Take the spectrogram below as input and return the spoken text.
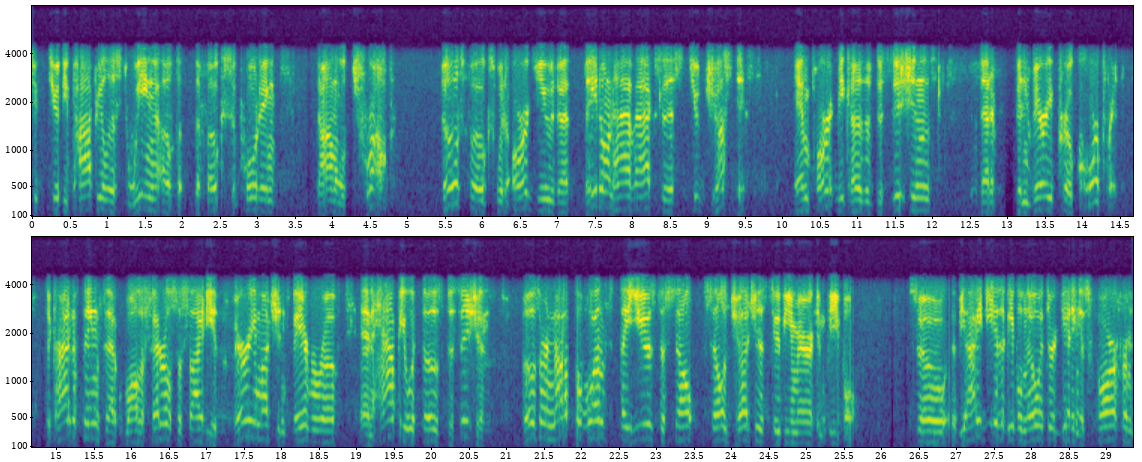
to, to the populist wing of the, the folks supporting Donald Trump. Those folks would argue that they don't have access to justice in part because of decisions that have been very pro corporate. The kind of things that, while the Federal Society is very much in favor of and happy with those decisions, those are not the ones they use to sell sell judges to the American people. So the idea that people know what they're getting is far from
